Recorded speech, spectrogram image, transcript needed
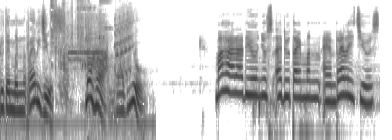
Edutainment Religius Maha Radio Maha Radio News Edutainment and Religious.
